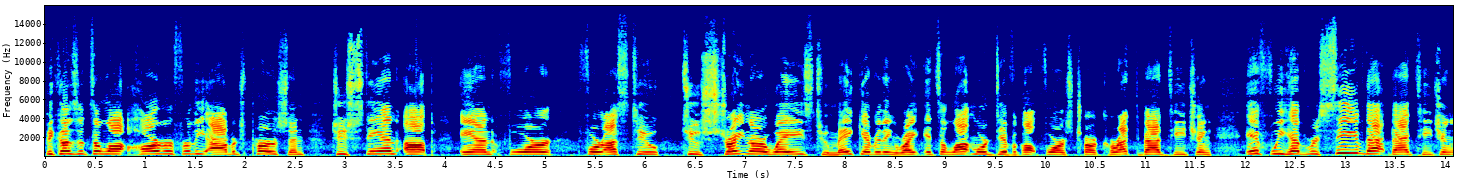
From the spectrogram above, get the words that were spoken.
because it's a lot harder for the average person to stand up and for for us to to straighten our ways, to make everything right. It's a lot more difficult for us to correct bad teaching if we have received that bad teaching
